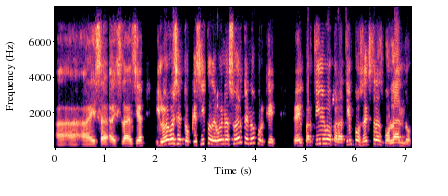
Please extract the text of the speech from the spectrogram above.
a, esa distancia. Y luego ese toquecito de buena suerte, ¿no? Porque el partido iba para tiempos extras volando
